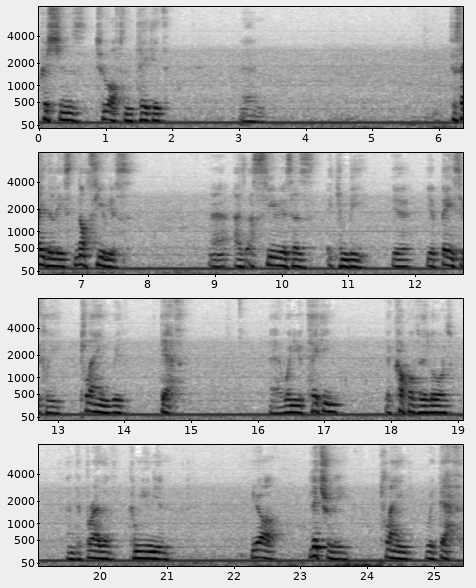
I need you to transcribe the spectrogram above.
Christians too often take it, um, to say the least, not serious, uh, as, as serious as it can be you're, you're basically playing with death. Uh, when you're taking the cup of the Lord and the bread of communion, you are literally playing with death.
